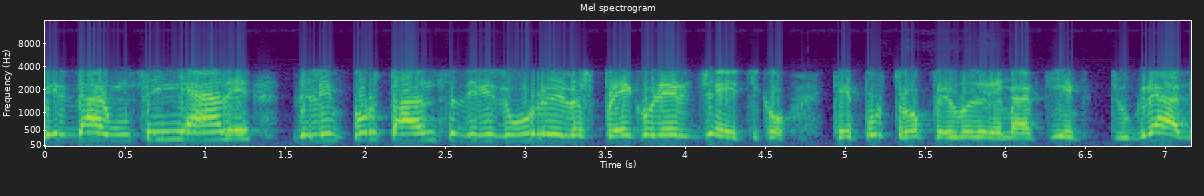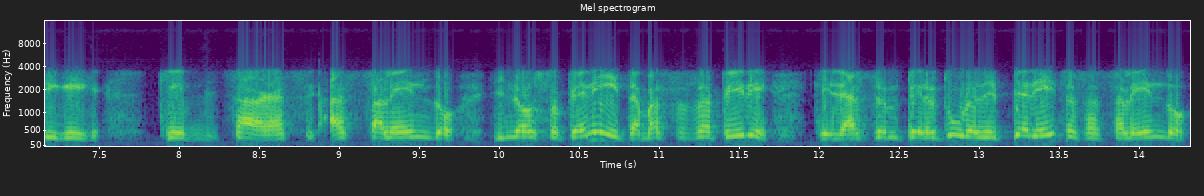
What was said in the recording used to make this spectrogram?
per dare un segnale dell'importanza di ridurre lo spreco energetico, che purtroppo è una delle malattie più gravi che, che sta assalendo il nostro pianeta. Basta sapere che la temperatura del pianeta sta salendo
